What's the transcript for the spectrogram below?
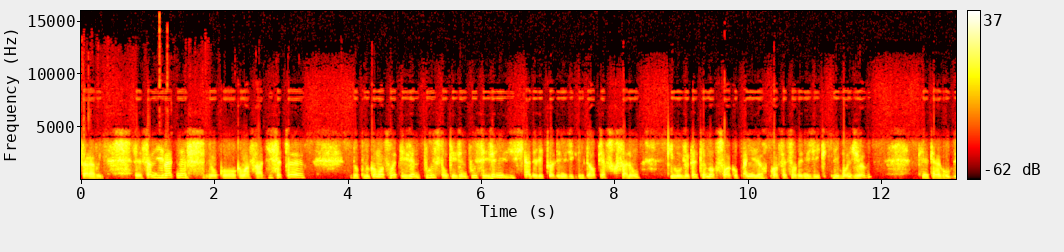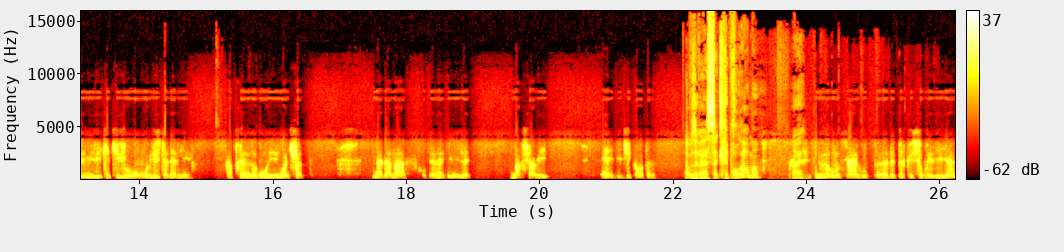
Tout à l'abri. Le samedi 29, donc, on commencera à 17h. Donc, nous commencerons avec les jeunes pousses. Donc, les jeunes pousses, c'est les jeunes musiciens de l'école de musique de Dampierre sur Salon qui vont jouer quelques morceaux accompagnés de leur professeur de musique, les Bon Job, qui est un groupe de musique et qui joueront juste derrière. Après, nous aurons les One Shot, Nadamas, groupe de reggae Marchavé et DJ Quentin. Ah, vous avez un sacré programme, hein Ouais. Nous aurons aussi un groupe euh, de percussions brésiliens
